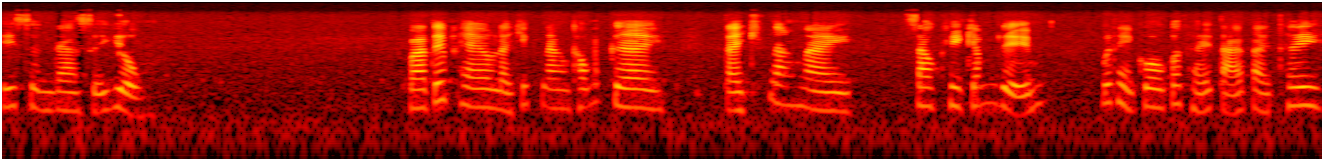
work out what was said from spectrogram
thí sinh đang sử dụng. Và tiếp theo là chức năng thống kê. Tại chức năng này, sau khi chấm điểm, quý thầy cô có thể tải bài thi,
